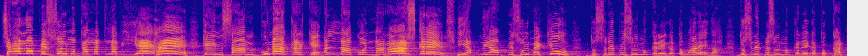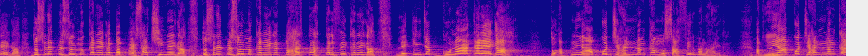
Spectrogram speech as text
जानों पे जुल्म का मतलब यह है कि इंसान गुनाह करके अल्लाह को नाराज़ करे। ये अपने आप पे जुल्म है। क्यों? दूसरे पे जुल्म करेगा तो मारेगा। दूसरे पे जुल्म करेगा तो काटेगा। दूसरे पे जुल्म करेगा तो पैसा छीनेगा। दूसरे पे जुल्म करेगा तो हस्त- तलफी करेगा। लेकिन जब गुनाह करेगा तो अपने आप को जहन्नम का मुसाफिर बनाएगा। अपने। आप को जहन्नम का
